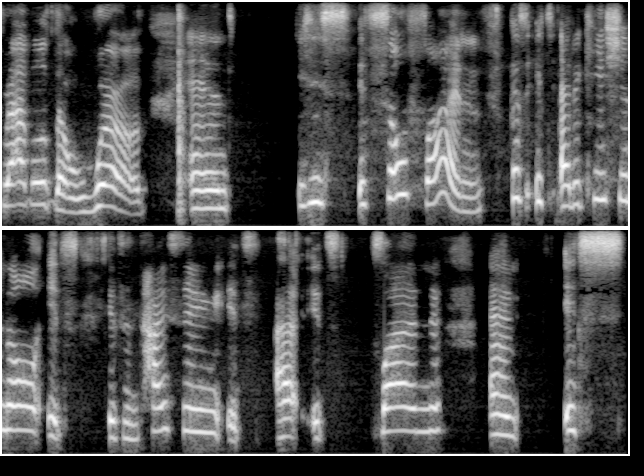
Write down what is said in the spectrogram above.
traveled the world. And it is it's so fun because it's educational, it's it's enticing, it's uh, it's fun and it's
